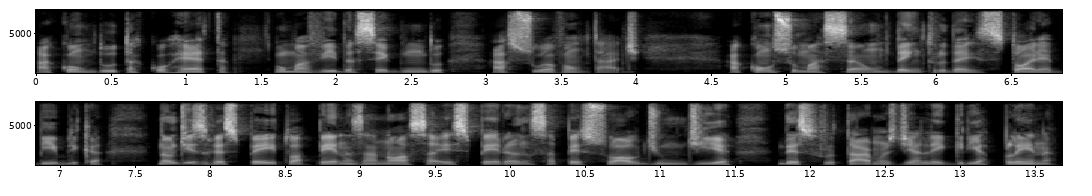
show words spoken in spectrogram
a conduta correta, uma vida segundo a sua vontade. A consumação dentro da história bíblica não diz respeito apenas à nossa esperança pessoal de um dia desfrutarmos de alegria plena,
